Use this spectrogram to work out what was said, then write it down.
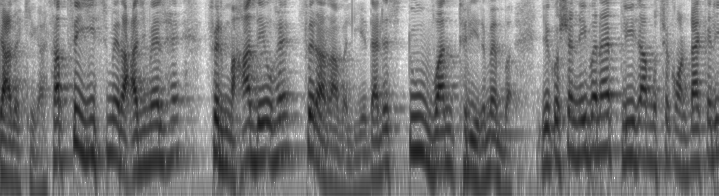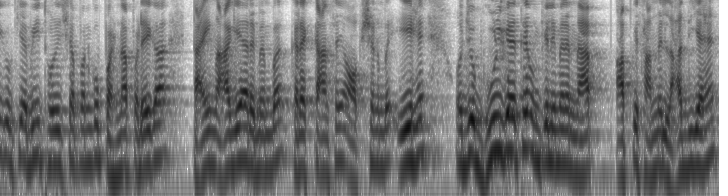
याद रखिएगा। सबसे ईस्ट में राजमहल है, फिर महादेव है, फिर अरावली है। That is two one three remember ये क्वेश्चन नहीं बना है प्लीज़ आप मुझसे कॉन्टैक्ट करिए, क्योंकि अभी थोड़ी सी अपन को पढ़ना पड़ेगा। टाइम आ गया remember correct answer option number A है। और जो भूल गए थे, उनके लिए मैंने मैप आपके सामने ला दिया है।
